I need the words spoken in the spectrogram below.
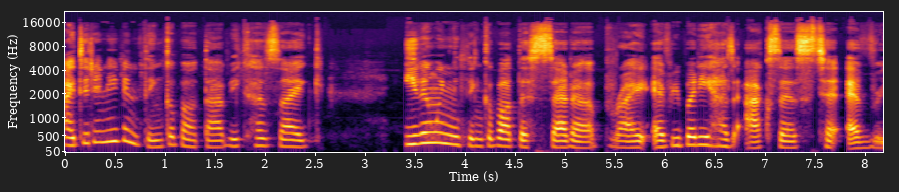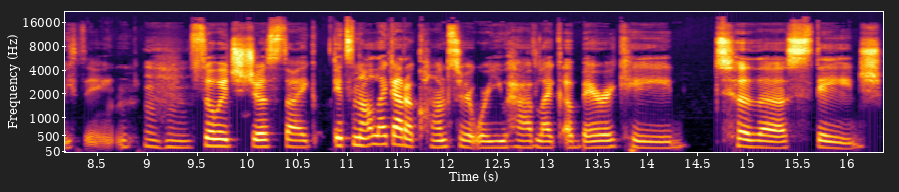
I didn't even think about that because, like, even when you think about the setup, right? Everybody has access to everything. mhm, So it's just like, it's not like at a concert where you have like a barricade to the stage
